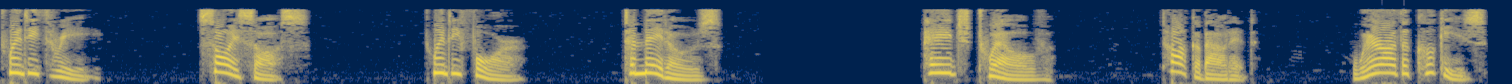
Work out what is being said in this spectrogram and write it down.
23. Soy sauce 24. Tomatoes Page 12. Talk about it. Where are the cookies?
